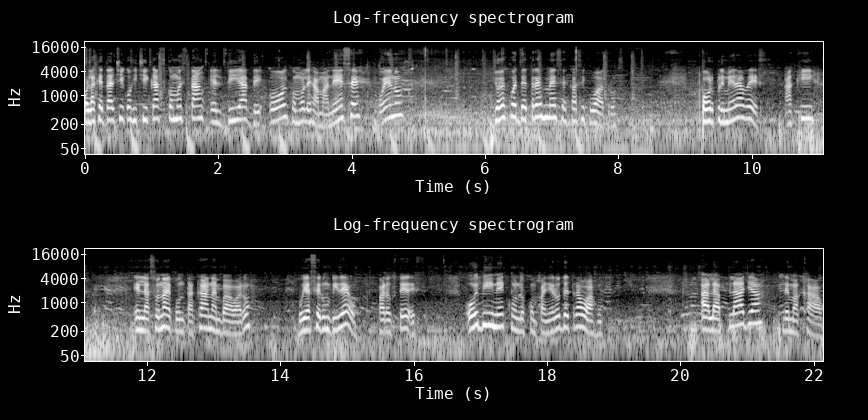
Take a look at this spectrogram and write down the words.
Hola, ¿qué tal chicos y chicas? ¿Cómo están el día de hoy? ¿Cómo les amanece? Bueno, yo después de tres meses, casi cuatro, por primera vez aquí en la zona de Punta Cana, en Bávaro, voy a hacer un video para ustedes. Hoy vine con los compañeros de trabajo a la playa de Macao.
